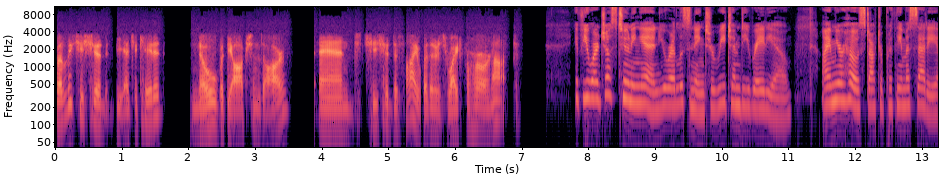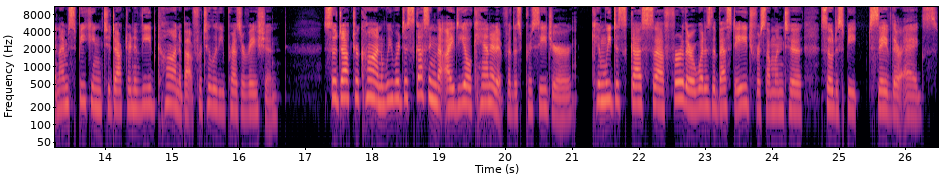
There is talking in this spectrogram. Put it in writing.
But at least she should be educated, know what the options are, and she should decide whether it's right for her or not. If you are just tuning in, you are listening to ReachMD Radio. I am your host, Dr. Prathima Sethi, and I'm speaking to Dr. Naveed Khan about fertility preservation. So, Dr. Khan, we were discussing the ideal candidate for this procedure. Can we discuss uh, further what is the best age for someone to, so to speak, save their eggs?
